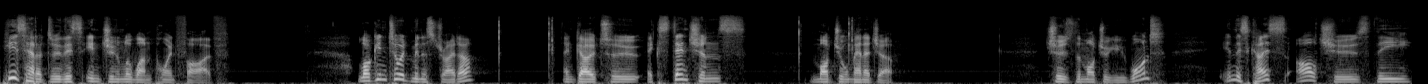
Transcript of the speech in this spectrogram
Here's how to do this in Joomla 1.5. Log into Administrator and go to Extensions, Module Manager. Choose the module you want. In this case, I'll choose the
